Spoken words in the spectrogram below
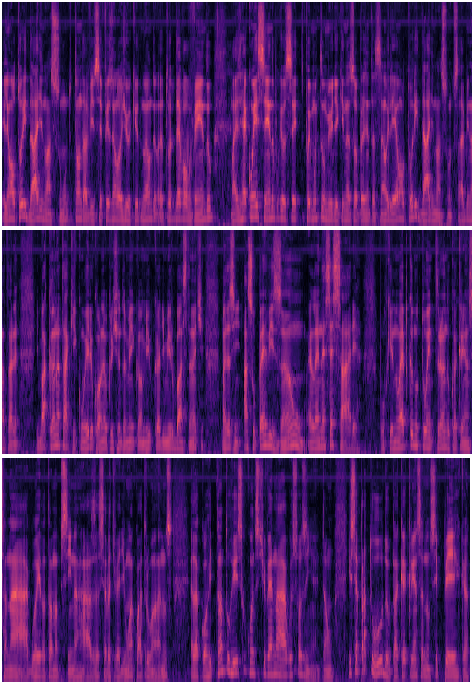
ele é uma autoridade no assunto. Então, Davi, você fez um elogio aqui, não é um, eu estou devolvendo, mas reconhecendo agradecendo porque você foi muito humilde aqui na sua apresentação. Ele é uma autoridade no assunto, sabe, Natália? E bacana estar aqui com ele, o Coronel Cristiano também, que é um amigo que eu admiro bastante. Mas assim, a supervisão, ela é necessária. Porque não é porque eu não estou entrando com a criança na água e ela está na piscina rasa, se ela tiver de 1 a 4 anos, ela corre tanto risco quanto se estiver na água sozinha. Então, isso é para tudo, para que a criança não se perca,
